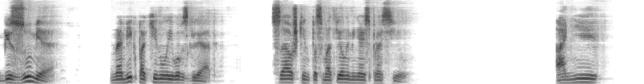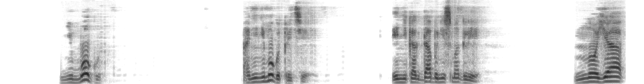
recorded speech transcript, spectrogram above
Безумие на миг покинуло его взгляд. Саушкин посмотрел на меня и спросил. «Они не могут?» «Они не могут прийти. И никогда бы не смогли. Но я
